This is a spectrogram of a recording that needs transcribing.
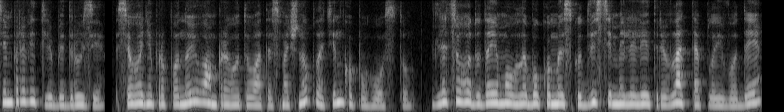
Всім привіт, любі друзі! Сьогодні пропоную вам приготувати смачну платінку по госту. Для цього додаємо в глибоку миску 200 мл ледь теплої води,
